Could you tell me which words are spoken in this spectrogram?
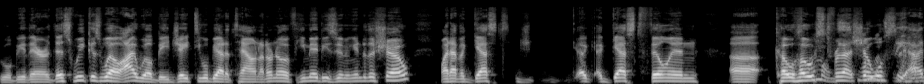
We will be there this week as well. I will be. JT will be out of town. I don't know if he may be zooming into the show. Might have a guest a, a guest fill in uh, co-host for that show. We'll see. I,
